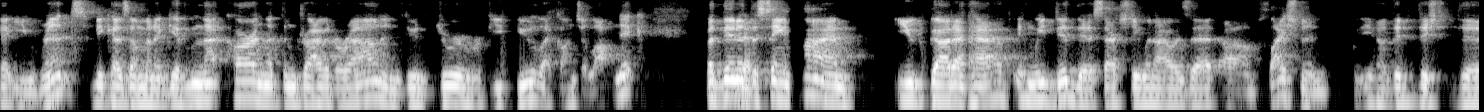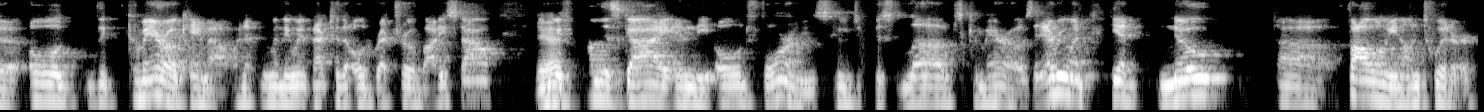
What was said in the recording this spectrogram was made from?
that you rent because I'm going to give them that car and let them drive it around and do, do a review like on Jalopnik. But then at the same time, you got to have, and we did this actually when I was at um, Fleischmann. You know, the, the, the old the Camaro came out when it, when they went back to the old retro body style. Yeah. we found this guy in the old forums who just loved Camaros, and everyone he had no uh, following on Twitter.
